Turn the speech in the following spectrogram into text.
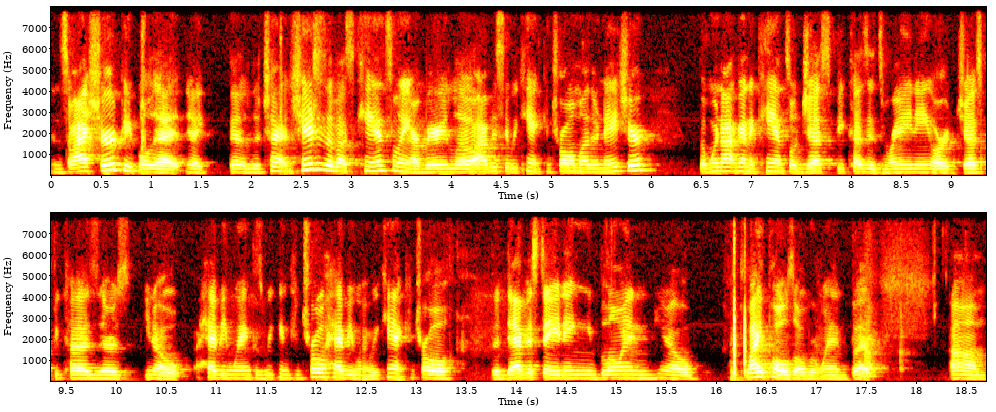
And so I assured people that like the, the ch- chances of us canceling are very low. Obviously, we can't control Mother Nature, but we're not going to cancel just because it's raining or just because there's you know heavy wind because we can control heavy wind. We can't control the devastating blowing you know light poles over wind, but um,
